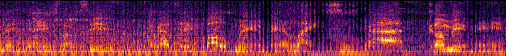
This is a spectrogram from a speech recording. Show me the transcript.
Flex gang something serious. I boss man, man, like, subscribe, comment, man.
